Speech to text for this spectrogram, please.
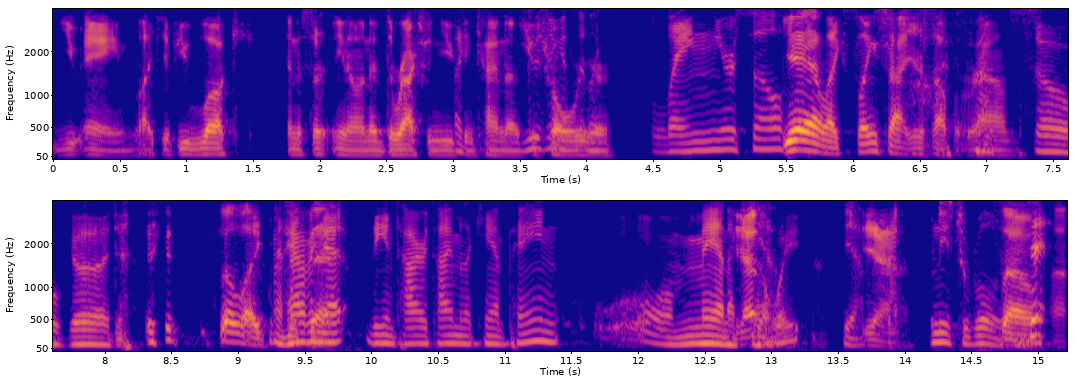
you aim. Like if you look in a certain, you know, in a direction, you Like, can kind of control it where you're. like sling yourself. Yeah, like slingshot yourself God, around. So good. so like And having that. the entire time in the campaign. Oh man, I Yeah. can't wait. Yeah. Who needs to roll? So right? uh,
